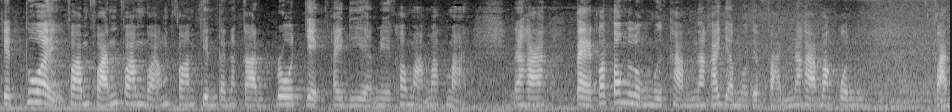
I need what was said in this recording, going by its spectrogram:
เจ็ดถ้วยความฝันความหวังความจินตนาการโปรเจกต์ไอเดียมีเข้ามามากมายนะคะ แต่ก็ต้องลงมือทำนะคะ อย่ามัวแต่ฝันนะคะ บางคนฝัน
